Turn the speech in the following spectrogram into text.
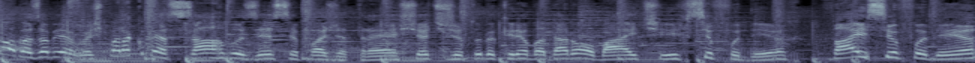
Bom, meus amigos, para começarmos esse podcast, antes de tudo eu queria mandar o Almighty ir se fuder. Vai se fuder.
